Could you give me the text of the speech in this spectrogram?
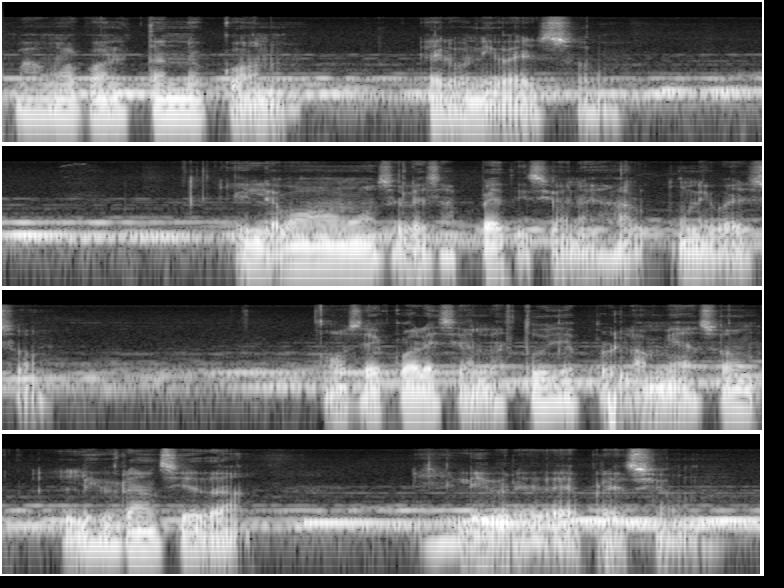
Vamos a conectarnos con el universo y le vamos a hacer esas peticiones al universo. No sé cuáles sean las tuyas, pero las mías son libre de ansiedad y libre de depresión.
